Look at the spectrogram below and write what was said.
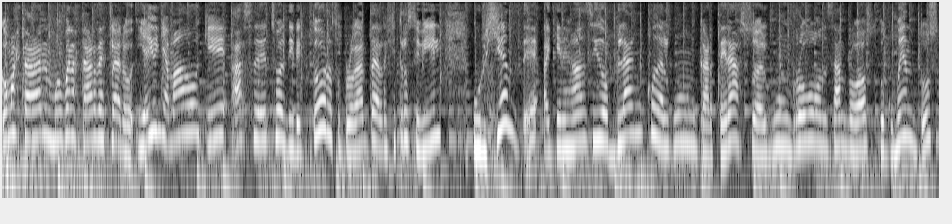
¿Cómo están? Muy buenas tardes, claro. Y hay un llamado que hace, de hecho, el director subrogante del registro civil urgente a quienes han sido blanco de algún carterazo, de algún robo donde se han robado sus documentos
